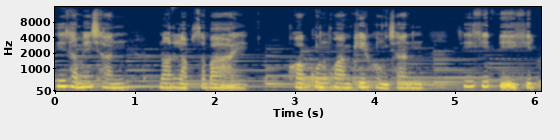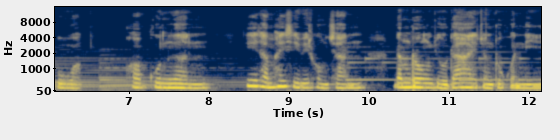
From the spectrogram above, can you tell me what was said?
ที่ทำให้ฉันนอนหลับสบาย ขอบคุณความคิดของฉันที่คิดดีคิดบวก ขอบคุณเงินที่ทำให้ชีวิตของฉันดำรงอยู่ได้จนทุกวันนี้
